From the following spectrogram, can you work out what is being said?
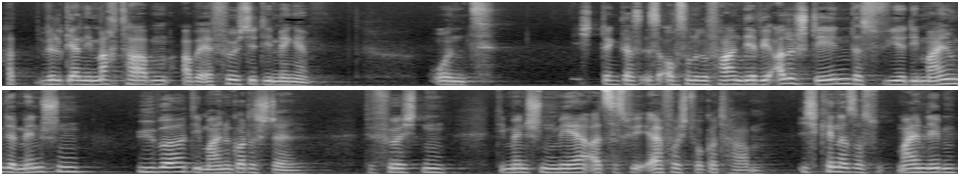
hat, will gerne die Macht haben, aber er fürchtet die Menge. Und ich denke, das ist auch so eine Gefahr, in der wir alle stehen, dass wir die Meinung der Menschen über die Meinung Gottes stellen. Wir fürchten die Menschen mehr, als dass wir Ehrfurcht vor Gott haben. Ich kenne das aus meinem Leben,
